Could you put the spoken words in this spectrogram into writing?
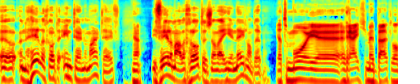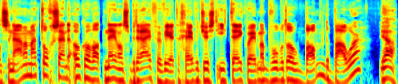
uh, een hele grote interne markt heeft, ja. die vele malen groter is dan wij hier in Nederland hebben. Je had een mooi uh, rijtje met buitenlandse namen, maar toch zijn er ook wel wat Nederlandse bedrijven weer te geven. Just Eat Takeaway, maar bijvoorbeeld ook BAM, de bouwer. Ja,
